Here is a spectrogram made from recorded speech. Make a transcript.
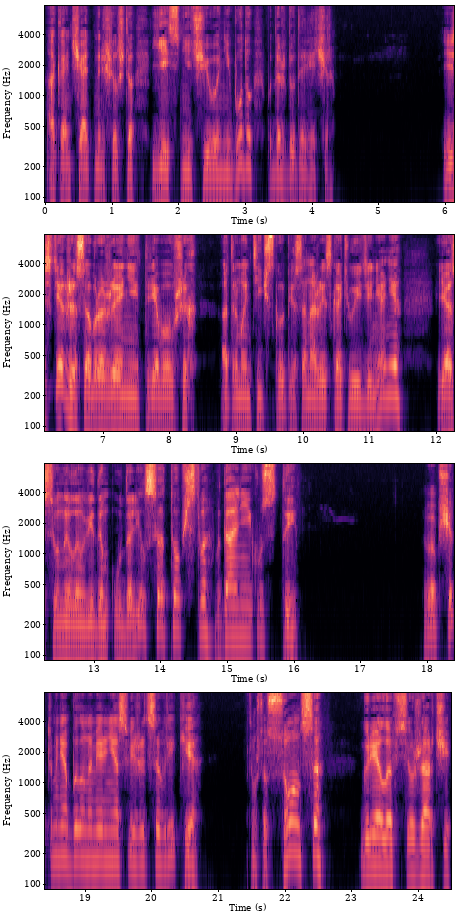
окончательно решил, что есть ничего не буду, подожду до вечера. Из тех же соображений, требовавших от романтического персонажа искать уединение, я с унылым видом удалился от общества в дальние кусты. Вообще-то у меня было намерение освежиться в реке, потому что солнце грело все жарче,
